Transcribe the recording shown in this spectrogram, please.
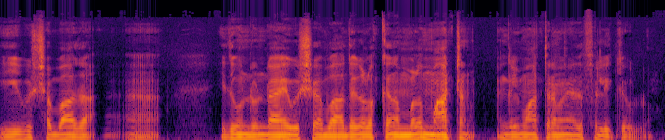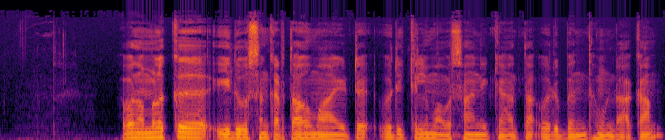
ഈ വിഷബാധ ഇതുകൊണ്ടുണ്ടായ വിഷബാധകളൊക്കെ നമ്മൾ മാറ്റണം എങ്കിൽ മാത്രമേ അത് ഫലിക്കുകയുള്ളൂ. അപ്പോൾ നമ്മൾക്ക് ഈ ദിവസം കർത്താവുമായിട്ട് ഒരിക്കലും അവസാനിക്കാത്ത ഒരു ബന്ധമുണ്ടാക്കാം.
